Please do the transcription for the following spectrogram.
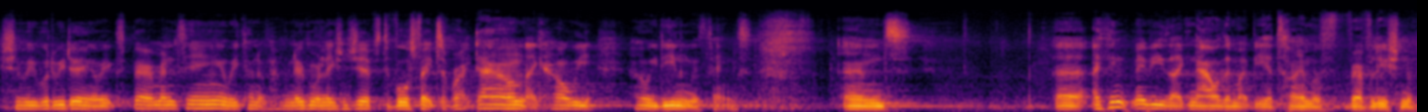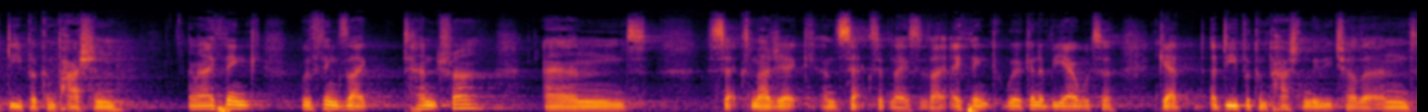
Shall we? What are we doing? Are we experimenting? Are we kind of having open relationships? Divorce rates are right down. Like how are we? How are we dealing with things? And uh, I think maybe like now there might be a time of revolution of deeper compassion. And I think with things like Tantra and sex magic and sex hypnosis, I, I think we're going to be able to get a deeper compassion with each other and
